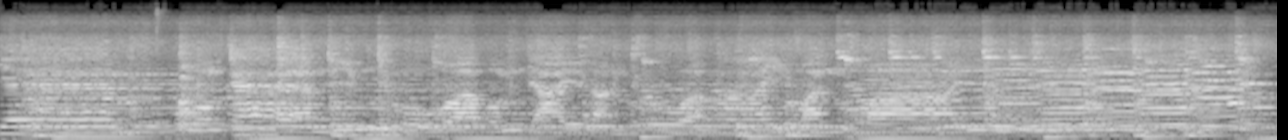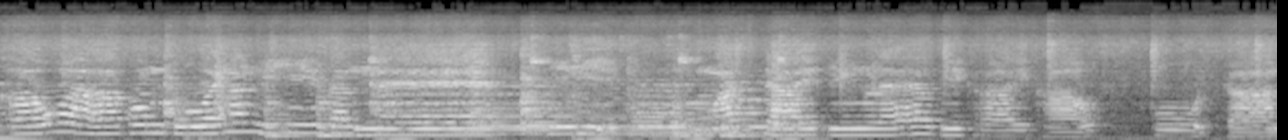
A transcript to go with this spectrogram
แย้มพวงแก้มยิ้มยั่วผมใจสั่นรัวให้วันไหวเขาว่าคนสวยนั้นมีเสน่ห์ที่ผูกมัดใจจริงแล้วที่ใครเขาพูดกัน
